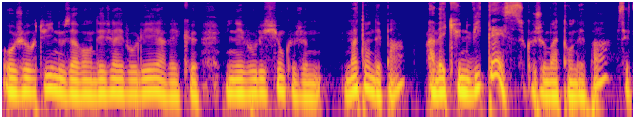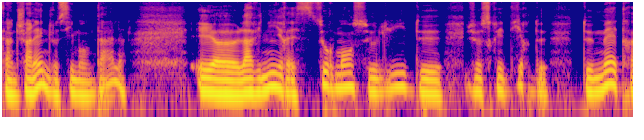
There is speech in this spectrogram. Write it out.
Aujourd'hui, nous avons déjà évolué avec une évolution que je ne m'attendais pas, avec une vitesse que je ne m'attendais pas. C'est un challenge aussi mental. Et l'avenir est sûrement celui de, je serais dire, de, de mettre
